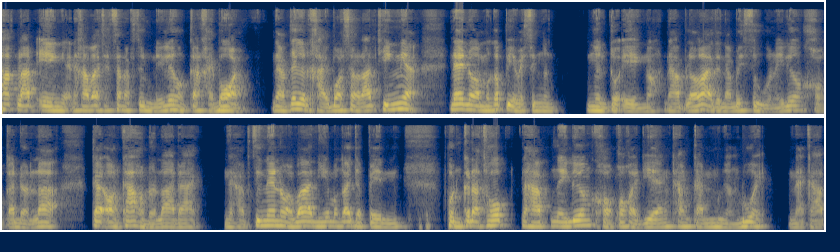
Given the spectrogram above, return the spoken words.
ภาครัฐเองเนี่ยนะครับอาจจะสนับสนุนในเรื่องของการขายบอลนะครับถ้าเกิดขายบอลสหรัฐทิ้งเนี่ยแน่นอนมันก็เปลี่ยนไปซึ่งเงินเงินตัวเองเนาะนะครับแล้วก็อาจจะนำไปสู่ในเรื่องของการดอลลาร์การอ่อนค่าของดอลลาร์ได้ นะครับ ซึ่งแน่นอนว่าอันนี้มันก็จะเป็นผลกระทบนะครับในเรื่องของความขัดแย้งทางการเมืองด้วยนะครับ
